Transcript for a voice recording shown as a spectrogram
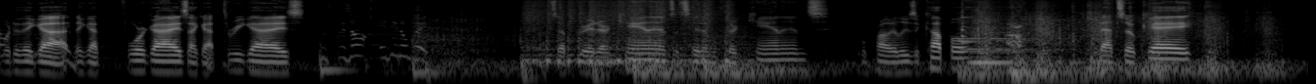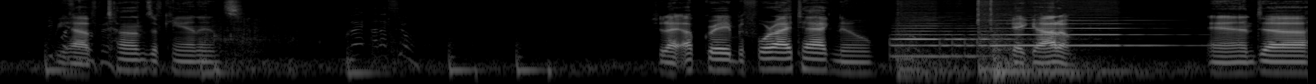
What do they got? They got four guys. I got three guys. Let's upgrade our cannons. Let's hit them with their cannons. Probably lose a couple. That's okay. We have tons of cannons. Should I upgrade before I attack? No. Okay, got him. And uh,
